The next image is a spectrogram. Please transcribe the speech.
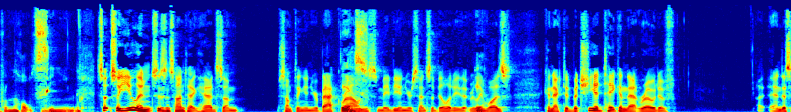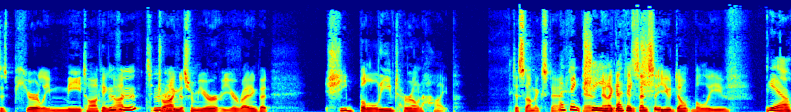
from the whole scene. So, so you and Susan Sontag had some something in your backgrounds, maybe in your sensibility, that really Yeah. was connected. But she had taken that road of, and this is purely me talking, not Mm-hmm. t- drawing this from your your writing, but she believed her own hype to some extent. I think and, she- and I get I the sense that you don't believe. Yeah,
